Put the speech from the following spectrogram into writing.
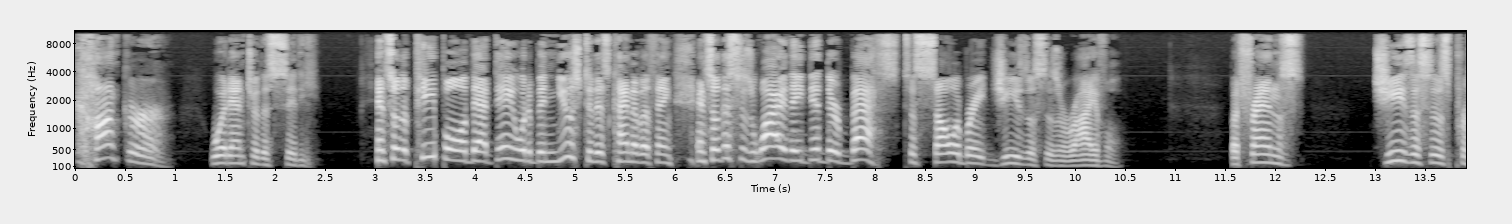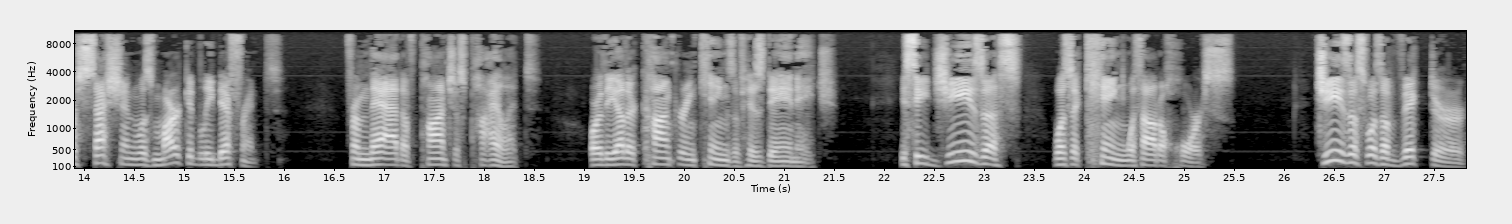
conqueror would enter the city. And so the people of that day would have been used to this kind of a thing. And so this is why they did their best to celebrate Jesus' arrival. But friends, Jesus' procession was markedly different from that of Pontius Pilate or the other conquering kings of his day and age. You see, Jesus was a king without a horse. Jesus was a victor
